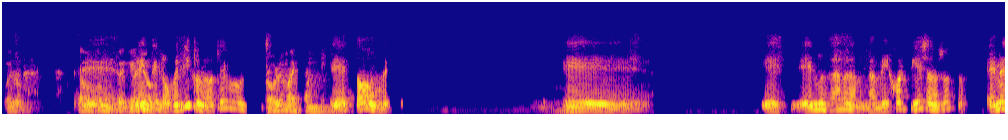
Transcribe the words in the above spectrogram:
Bueno, estamos con un eh, pequeño los no tengo problema. Estamos. eh, todo. eh. Eh, eh, él nos daba la, la mejor pieza a nosotros. Él me,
